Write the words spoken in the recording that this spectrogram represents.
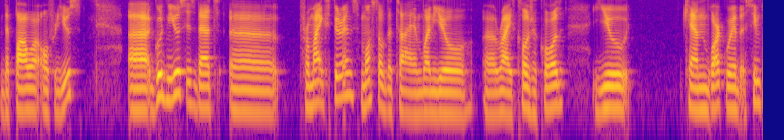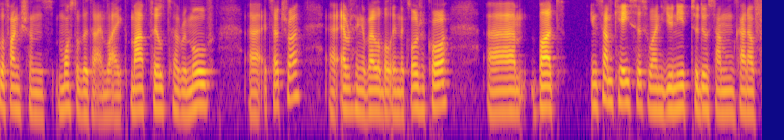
the power of reduce. Uh, good news is that uh, from my experience, most of the time when you uh, write Clojure code, you can work with simpler functions most of the time, like map, filter, remove, uh, etc. Uh, everything available in the Clojure core. Um, but in some cases, when you need to do some kind of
